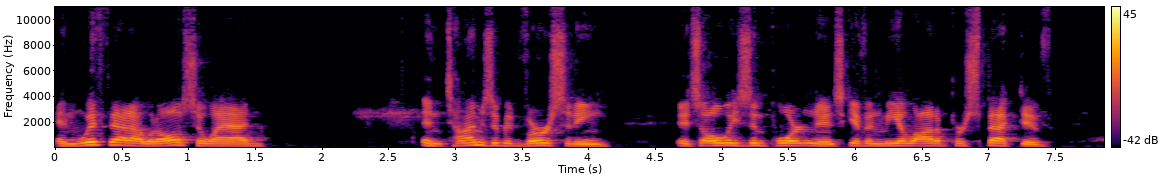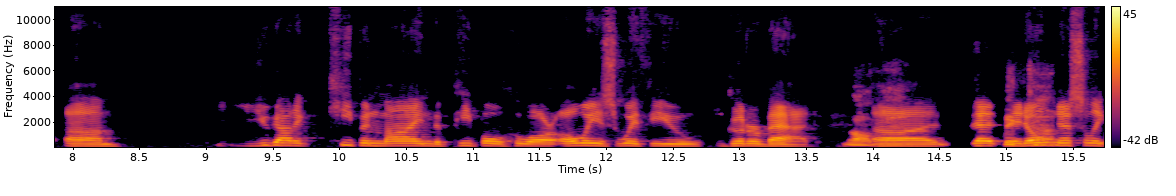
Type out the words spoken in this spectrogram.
And with that, I would also add in times of adversity, it's always important, and it's given me a lot of perspective. Um, you got to keep in mind the people who are always with you, good or bad. Oh, uh, that Big they don't time. necessarily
